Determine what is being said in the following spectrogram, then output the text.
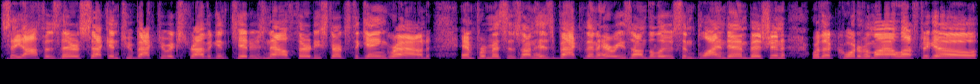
Sayoff is there second, two back to Extravagant Kid, who's now 30, starts to gain ground. Imprimis is on his back, then Harry's on the loose, and Blind Ambition with a quarter of a mile left to go.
